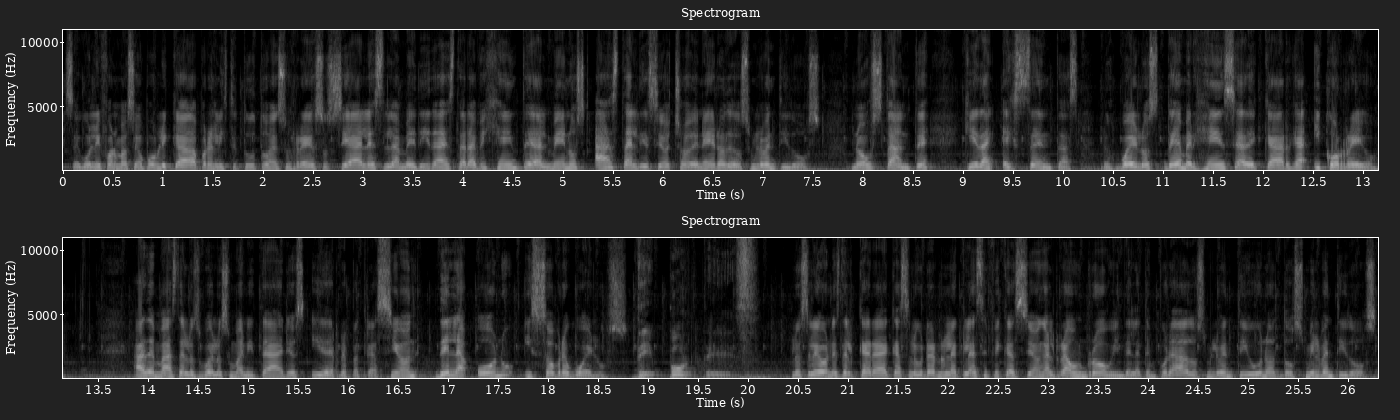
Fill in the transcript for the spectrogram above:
Según la información publicada por el instituto en sus redes sociales, la medida estará vigente al menos hasta el 18 de enero de 2022. No obstante, quedan exentas los vuelos de emergencia de carga y correo además de los vuelos humanitarios y de repatriación de la ONU y sobrevuelos. Deportes. Los Leones del Caracas lograron la clasificación al round robin de la temporada 2021-2022,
